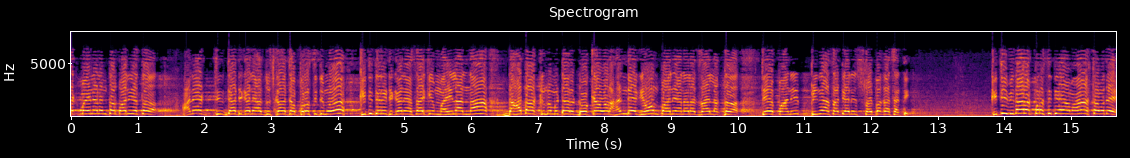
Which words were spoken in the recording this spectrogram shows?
एक महिन्यानंतर पाणी येतं. अनेक त्या ठिकाणी आज दुष्काळाच्या परिस्थितीमुळं कितीतरी ठिकाणी असं आहे की महिलांना दहा दहा किलोमीटर डोक्यावर हंडे घेऊन पाणी आणायला जायला लागतं. ते पाणी पिण्यासाठी आणि स्वयंपाकासाठी. किती विदारक परिस्थिती आहे महाराष्ट्रामध्ये.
